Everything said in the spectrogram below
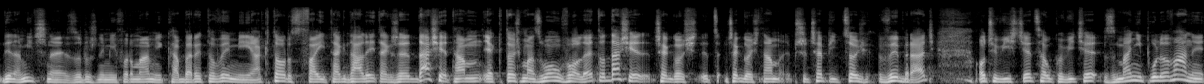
dynamiczne, z różnymi formami kabaretowymi, aktorstwa i tak dalej. Także da się tam, jak ktoś ma złą wolę, to da się czegoś, czegoś tam przyczepić, coś wybrać. Oczywiście całkowicie zmanipulowany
